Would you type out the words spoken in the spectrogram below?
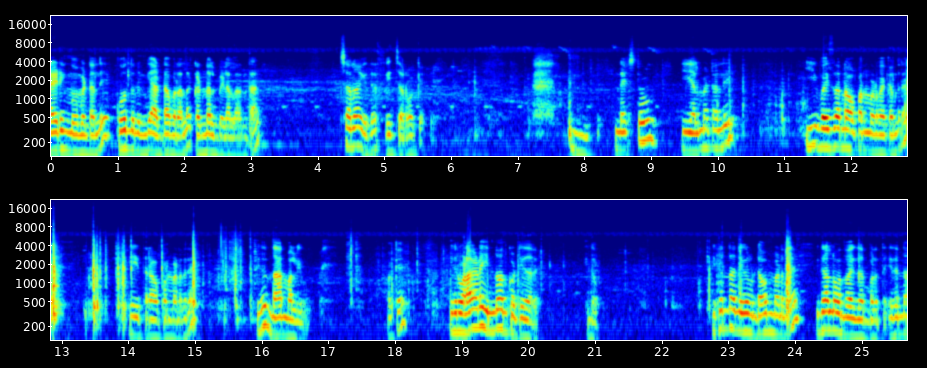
ರೈಡಿಂಗ್ ಮೂಮೆಂಟಲ್ಲಿ ಕೂದಲು ನಿಮಗೆ ಅಡ್ಡ ಬರಲ್ಲ, ಕಣ್ಣಲ್ಲಿ ಬೀಳಲ್ಲ ಅಂತ. ಚೆನ್ನಾಗಿದೆ ಫೀಚರ್ ಓಕೆ ನೆಕ್ಸ್ಟು ಈ ಹೆಲ್ಮೆಟಲ್ಲಿ ಈ ವೈಸರ್ನ ಓಪನ್ ಮಾಡಬೇಕಂದ್ರೆ ಈ ಥರ ಓಪನ್ ಮಾಡಿದ್ರೆ ಇದು ನಾರ್ಮಲ್ ಇವು ಓಕೆ ಇದ್ರ ಒಳಗಡೆ ಇನ್ನೊಂದು ಕೊಟ್ಟಿದ್ದಾರೆ, ಇದು. ಇದನ್ನು ನೀವು ಡೌನ್ ಮಾಡಿದ್ರೆ ಇದರಲ್ಲೂ ಒಂದು ವೈಸರ್ ಬರುತ್ತೆ. ಇದನ್ನ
